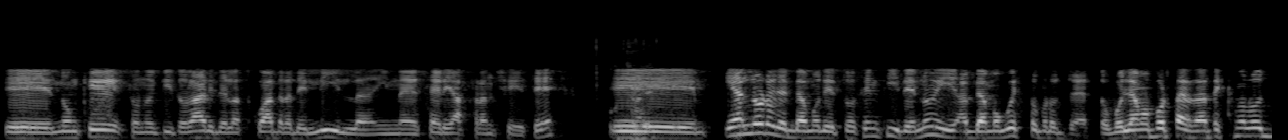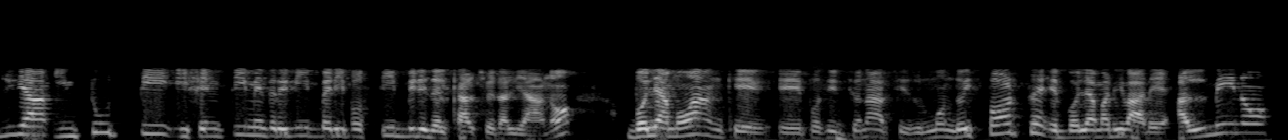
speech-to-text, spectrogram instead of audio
eh, nonché sono i titolari della squadra dell'Ille in Serie A francese. Okay. E, e, allora gli abbiamo detto: Sentite, noi abbiamo questo progetto, vogliamo portare la tecnologia in tutti i centimetri liberi possibili del calcio italiano. Vogliamo anche eh, posizionarci sul mondo e-sport e vogliamo arrivare almeno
